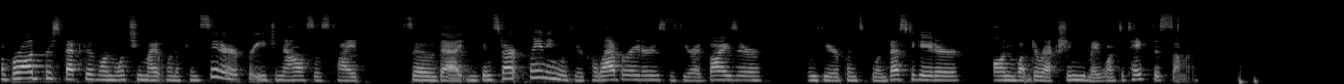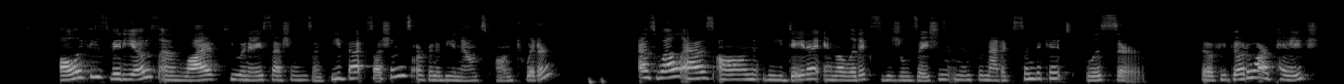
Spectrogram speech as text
a broad perspective on what you might want to consider for each analysis type so that you can start planning with your collaborators, with your advisor, with your principal investigator on what direction you may want to take this summer. All of these videos and live Q&A sessions and feedback sessions are going to be announced on Twitter, as well as on the Data Analytics Visualization and Informatics Syndicate listserv. So if you go to our page,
